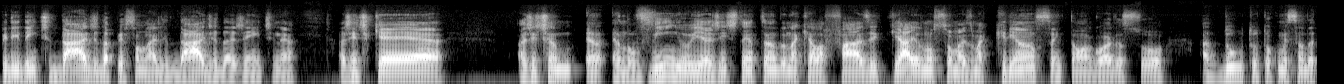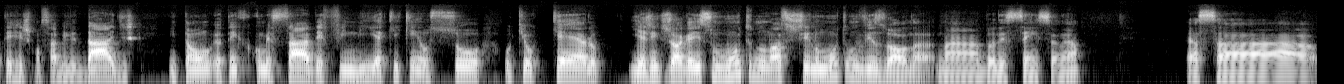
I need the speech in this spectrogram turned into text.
pela identidade da personalidade da gente, né? A gente quer. A gente é, é, é novinho e a gente está entrando naquela fase que, ah, eu não sou mais uma criança, então agora eu sou adulto, eu estou começando a ter responsabilidades, então eu tenho que começar a definir aqui quem eu sou, o que eu quero. E a gente joga isso muito no nosso estilo, muito no visual na, na adolescência, né? Essa,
